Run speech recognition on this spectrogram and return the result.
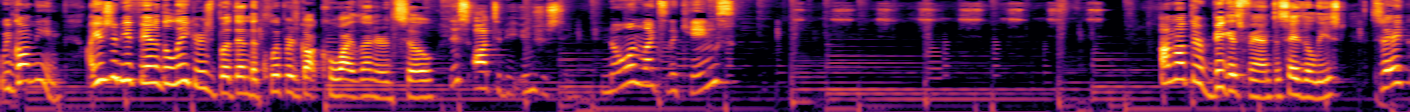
we've got me. I used to be a fan of the Lakers, but then the Clippers got Kawhi Leonard, so This ought to be interesting. No one likes the Kings. I'm not their biggest fan, to say the least. Today,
